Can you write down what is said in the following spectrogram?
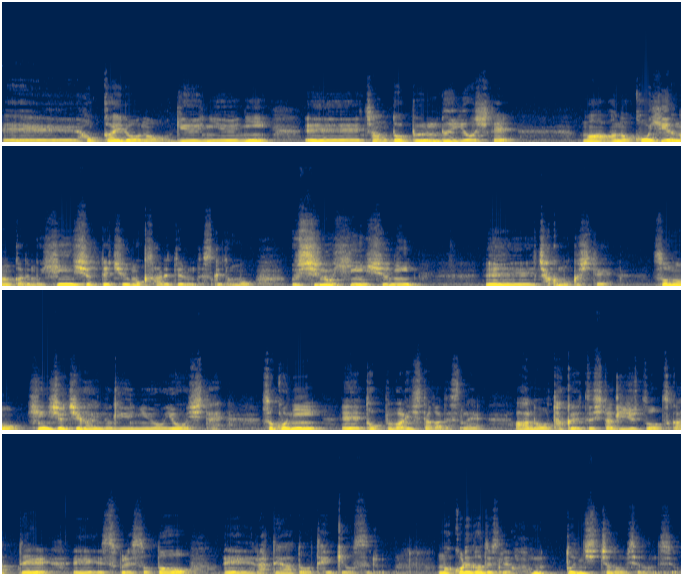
えー、北海道の牛乳に、えー、ちゃんと分類をしてまああのコーヒー屋なんかでも品種って注目されてるんですけども牛の品種に、えー、着目してその品種違いの牛乳を用意してそこに、えー、トップバリスタがですねあの卓越した技術を使って、えー、エスプレッソと、えー、ラテアートを提供する、まあ、これがですね本当にちっちゃなお店なんですよ。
